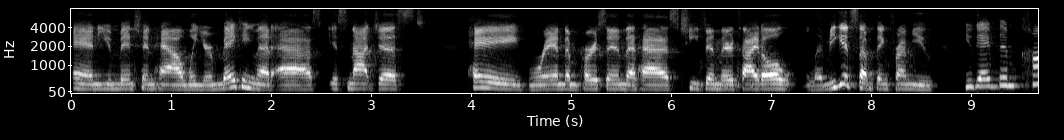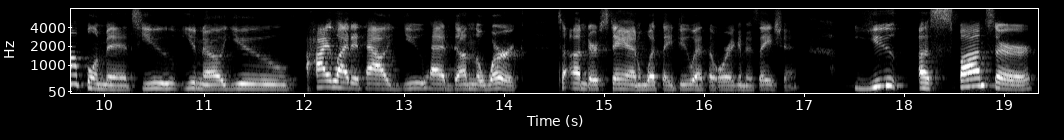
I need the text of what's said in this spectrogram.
And you mentioned how when you're making that ask, it's not just, hey, random person that has chief in their title, let me get something from you. You gave them compliments. You, you know, you highlighted how you had done the work to understand what they do at the organization. You, a sponsor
